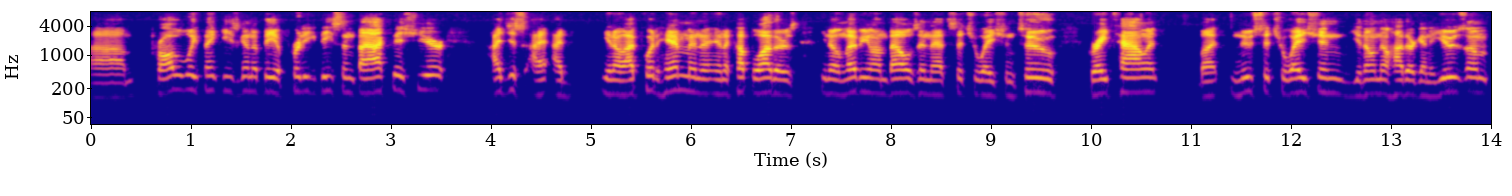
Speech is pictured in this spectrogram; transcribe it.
Um, probably think he's going to be a pretty decent back this year. I just I, I you know I put him and a, couple others. You know, Le'Veon Bell's in that situation too. Great talent, but new situation. You don't know how they're going to use them.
